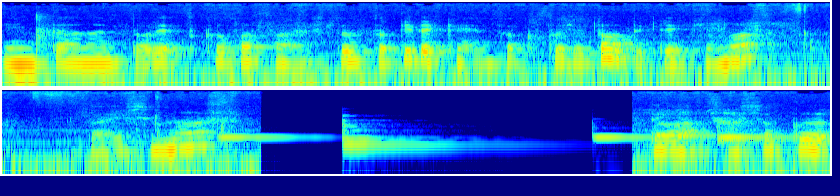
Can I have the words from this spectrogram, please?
インターネットで筑波山ひとときで検索すると出てきます。お願いします。では早速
